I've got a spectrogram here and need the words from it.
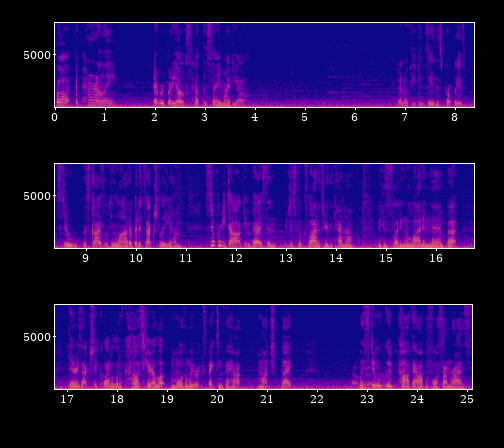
but apparently everybody else had the same idea. I don't know if you can see this properly. It's still the sky's looking lighter, but it's actually um still pretty dark in person. It just looks lighter through the camera because it's letting the light in there, but there is actually quite a lot of cars here, a lot more than we were expecting for how much like we're still a good half hour before sunrise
